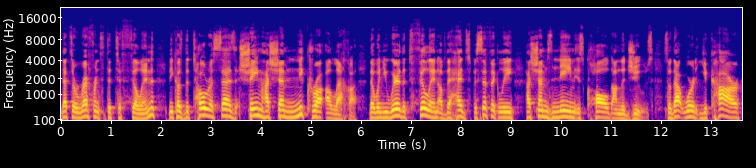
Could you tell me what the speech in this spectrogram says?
that's a reference to tefillin, because the Torah says Shem Hashem Nikra Alecha, that when you wear the tefillin of the head specifically, Hashem's name is called on the Jews. So that word Yikar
